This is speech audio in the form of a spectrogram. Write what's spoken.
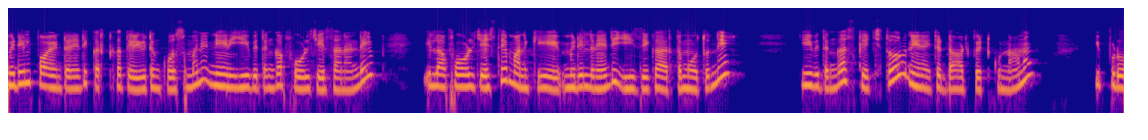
మిడిల్ పాయింట్ అనేది కరెక్ట్గా తెలియటం కోసమని నేను ఈ విధంగా ఫోల్డ్ చేశానండి. ఇలా ఫోల్డ్ చేస్తే మనకి మిడిల్ అనేది ఈజీగా అర్థమవుతుంది. ఈ విధంగా స్కెచ్తో నేనైతే డాట్ పెట్టుకున్నాను. ఇప్పుడు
